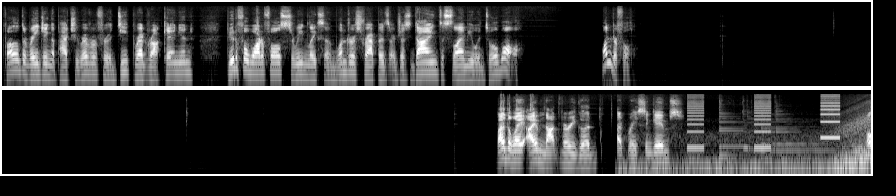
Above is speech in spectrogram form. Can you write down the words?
Follow the raging Apache River through a deep red rock canyon. Beautiful waterfalls, serene lakes, and wondrous rapids are just dying to slam you into a wall. Wonderful. By the way, I am not very good at racing games. Oh,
